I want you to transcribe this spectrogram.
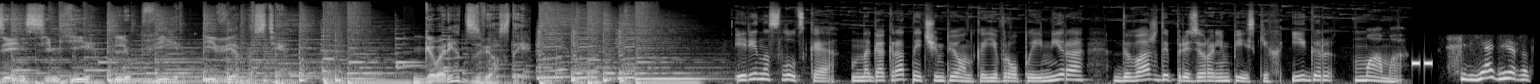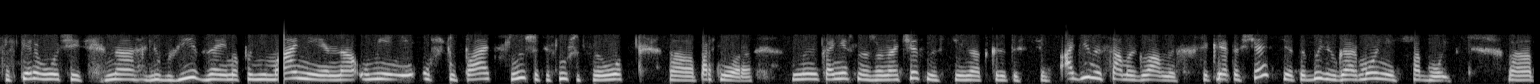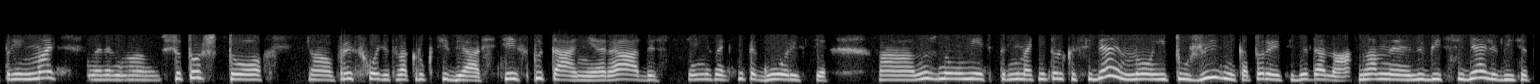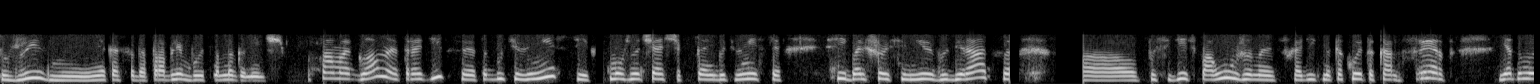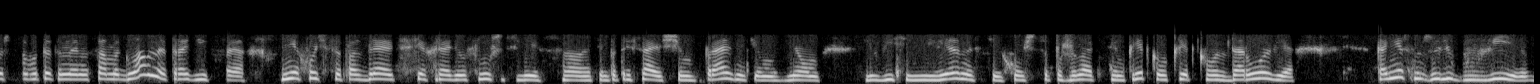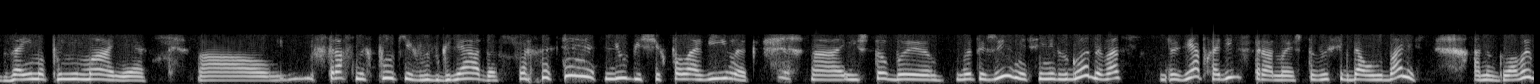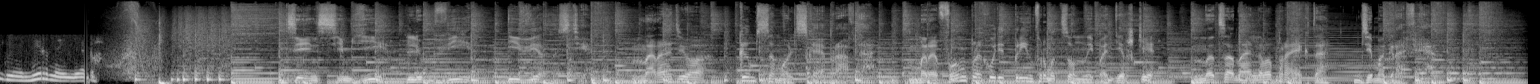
День семьи, любви и верности. Говорят звезды. Ирина Слуцкая, многократная чемпионка Европы и мира, дважды призер Олимпийских игр, мама. Семья держится в первую очередь на любви, взаимопонимании, на умении уступать, слышать и слушать своего э, партнера. Ну и, конечно же, на честности и на открытости. Один из самых главных секретов счастья – это быть в гармонии с собой. Э, принимать, наверное, все то, что э, происходит вокруг тебя, все испытания, радость, я не знаю, какие-то горести. А, нужно уметь принимать не только себя, но и ту жизнь, которая тебе дана. Главное любить себя, любить эту жизнь, и мне кажется, да, проблем будет намного меньше. Самая главная традиция – это быть вместе, как можно чаще куда-нибудь вместе всей большой семьей выбираться, а, посидеть, поужинать, сходить на какой-то концерт. Я думаю, что вот это, наверное, самая главная традиция. Мне хочется поздравить всех радиослушателей с а, этим потрясающим праздником, Днем любви, семьи и верности. Хочется пожелать всем крепкого-крепкого здоровья, конечно же, любви, взаимопонимания, э, страстных пылких взглядов, любящих половинок, э, и чтобы в этой жизни все невзгоды вас, друзья, обходили стороной, чтобы вы всегда улыбались, а над головой было мирное небо. День семьи, любви и верности. На радио «Комсомольская правда». Марафон проходит при информационной поддержке национального проекта «Демография».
